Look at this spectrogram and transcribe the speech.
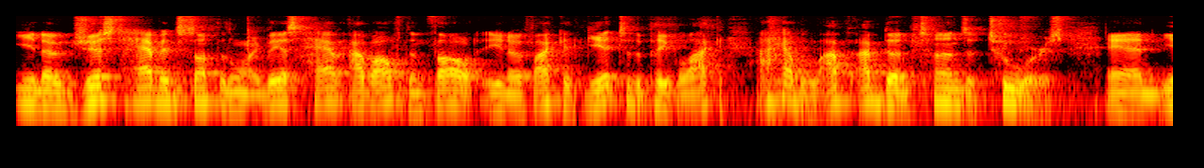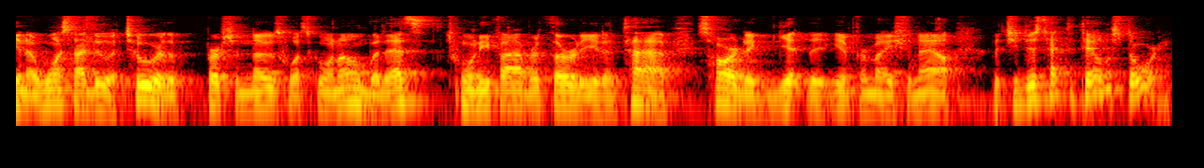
you know just having something like this. Have I've often thought you know if I could get to the people, I could, I have I've, I've done tons of tours, and you know once I do a tour, the person knows what's going on. But that's twenty five or thirty at a time. It's hard to get the information out, but you just have to tell the story.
